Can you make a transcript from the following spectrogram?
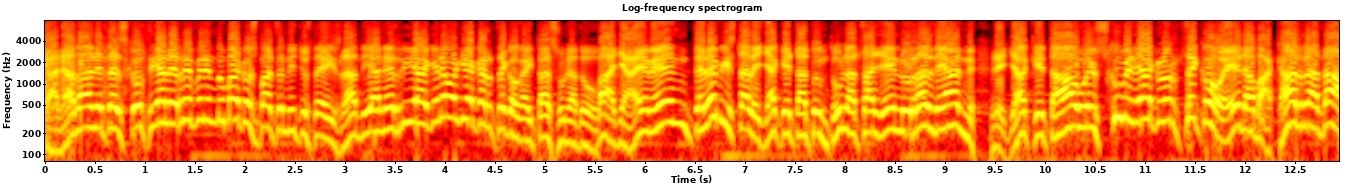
Kanadan eta Eskozian erreferendumak ospatzen dituzte Islandian herriak erabakiak hartzeko gaitasuna du. Baina hemen, telebista lehiaketa tuntunatzaileen lurraldean, lehiaketa hau eskubideak lortzeko era bakarra da.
